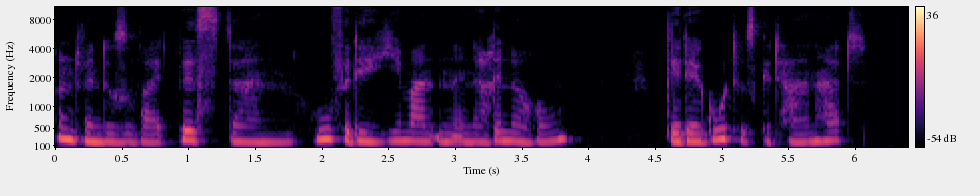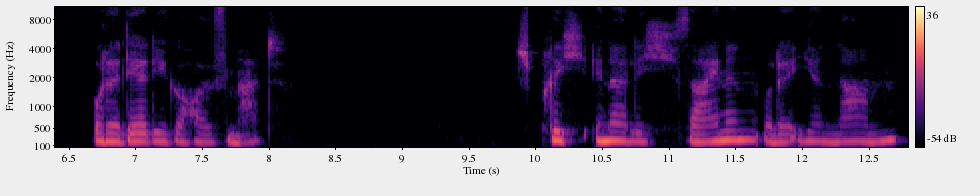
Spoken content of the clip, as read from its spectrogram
Und wenn du soweit bist, dann rufe dir jemanden in Erinnerung, der dir Gutes getan hat oder der dir geholfen hat. Sprich innerlich seinen oder ihren Namen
